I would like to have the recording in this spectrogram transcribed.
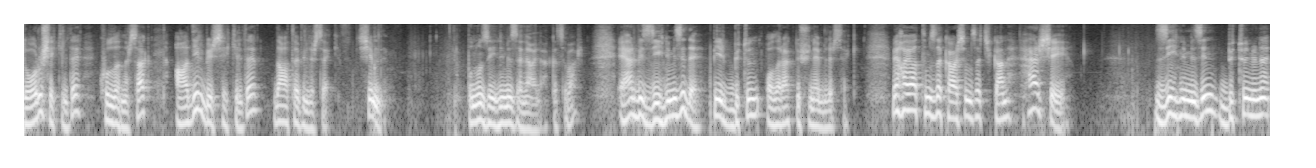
doğru şekilde kullanırsak, adil bir şekilde dağıtabilirsek. Şimdi bunun zihnimizle ne alakası var? Eğer biz zihnimizi de bir bütün olarak düşünebilirsek ve hayatımızda karşımıza çıkan her şeyi zihnimizin bütününe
